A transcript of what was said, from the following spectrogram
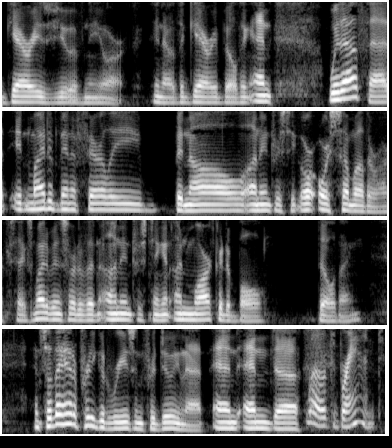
Gehry's view of New York, you know, the Gehry building. And without that, it might have been a fairly banal, uninteresting, or, or some other architects, might have been sort of an uninteresting and unmarketable building. And so they had a pretty good reason for doing that. And and uh, Well, it's a brand,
